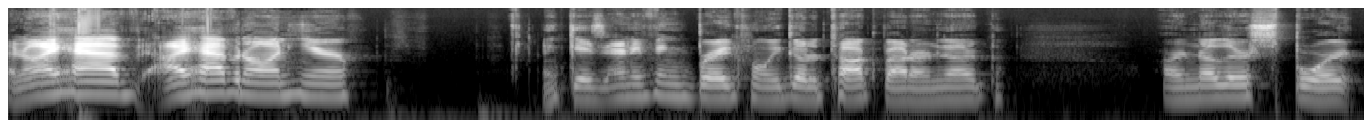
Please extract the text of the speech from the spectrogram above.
And I have I have it on here in case anything breaks when we go to talk about our another our another sport.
